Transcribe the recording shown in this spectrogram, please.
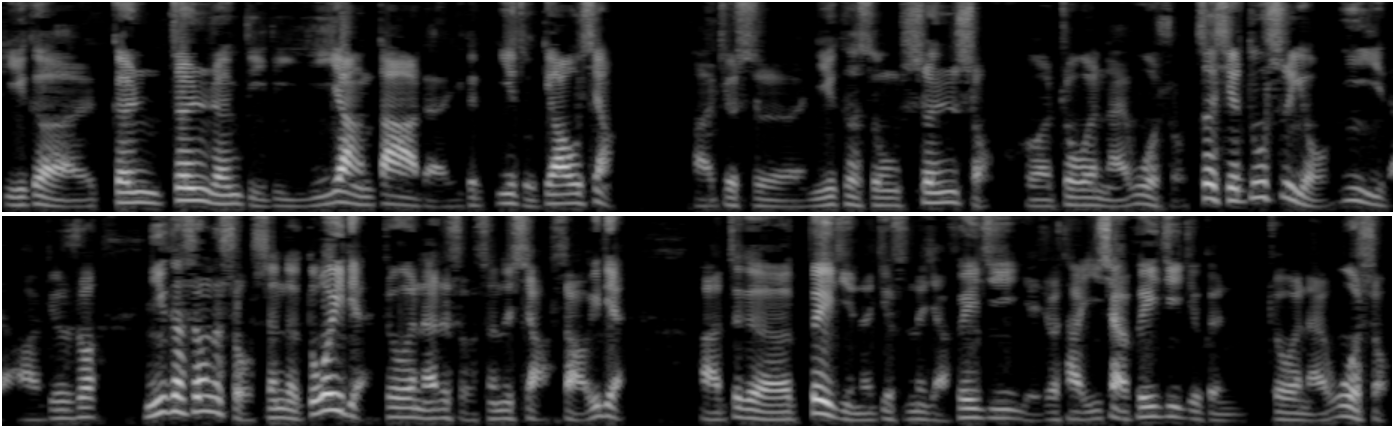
一个跟真人比例一样大的一个一组雕像，啊，就是尼克松伸手和周恩来握手，这些都是有意义的啊。就是说，尼克松的手伸的多一点，周恩来的手伸的小少一点，啊，这个背景呢就是那架飞机，也就是他一下飞机就跟周恩来握手，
